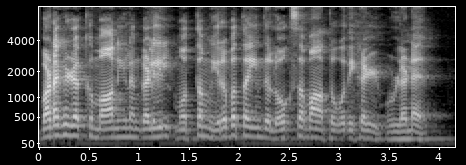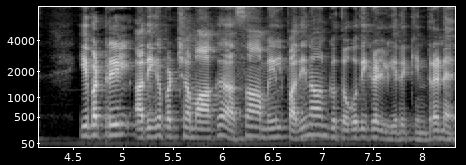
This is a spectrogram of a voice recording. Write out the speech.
வடகிழக்கு மாநிலங்களில் மொத்தம் இருபத்தைந்து லோக்சபா தொகுதிகள் உள்ளன. இவற்றில் அதிகபட்சமாக அசாமில் பதினான்கு தொகுதிகள் இருக்கின்றன.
